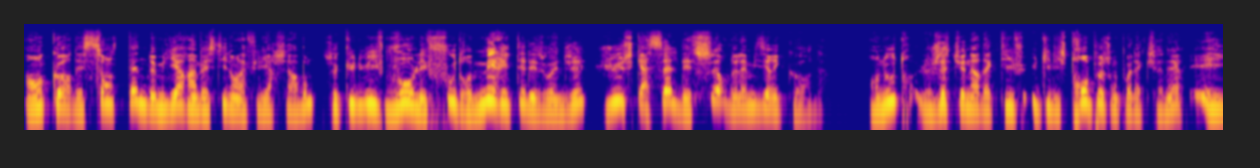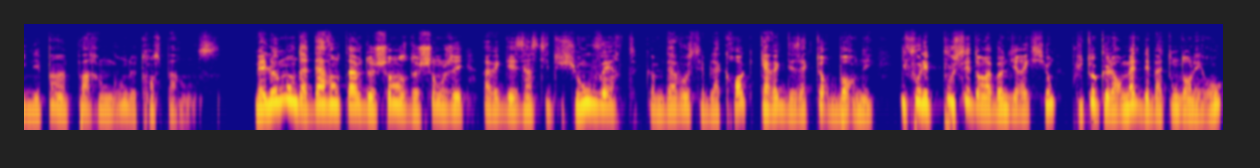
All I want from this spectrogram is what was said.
a encore des centaines de milliards investis dans la filière charbon, ce qui lui vaut les foudres méritées des ONG jusqu'à celles des Sœurs de la Miséricorde. En outre, le gestionnaire d'actifs utilise trop peu son poids d'actionnaire et il n'est pas un parangon de transparence. Mais le monde a davantage de chances de changer avec des institutions ouvertes comme Davos et BlackRock qu'avec des acteurs bornés. Il faut les pousser dans la bonne direction plutôt que leur mettre des bâtons dans les roues,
